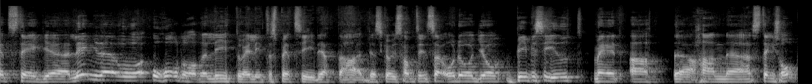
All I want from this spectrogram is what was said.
ett steg eh, längre och, och hårdrar det lite och är lite spetsig i detta. Det ska ju samtidigt säga. Och då går BBC ut med att eh, han stängs av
